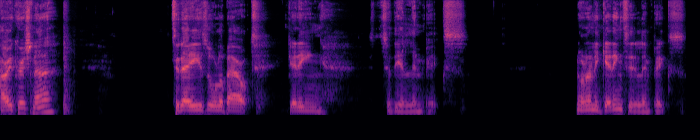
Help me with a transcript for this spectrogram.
Hare Krishna. Today is all about getting to the Olympics. Not only getting to the Olympics,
